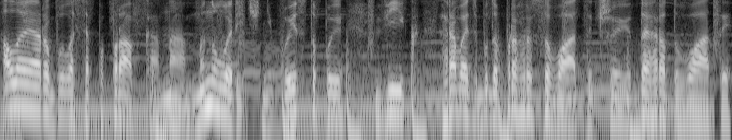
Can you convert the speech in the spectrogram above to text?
але робилася поправка на минулорічні виступи, вік, гравець буде прогресувати чи деградувати,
